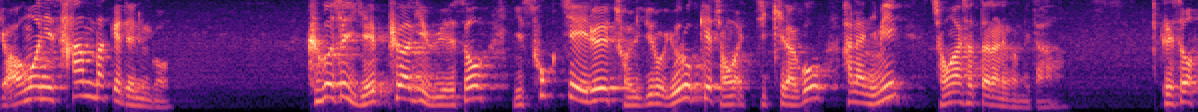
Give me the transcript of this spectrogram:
영원히 사함받게 되는 것. 그것을 예표하기 위해서 이 속죄일을 절기로 이렇게 정, 지키라고 하나님이 정하셨다라는 겁니다. 그래서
